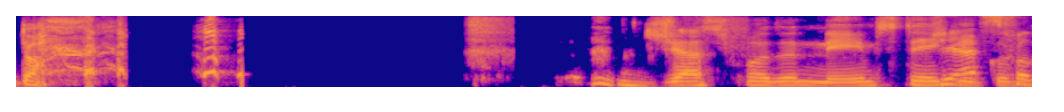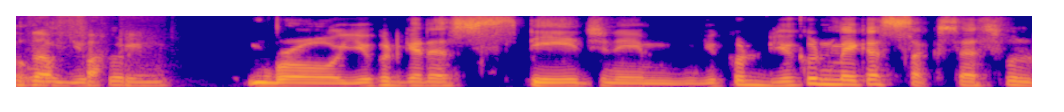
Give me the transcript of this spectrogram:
Do- Just for the namesake, you Just could, for the oh, you could, bro, you could get a stage name. You could, you could make a successful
